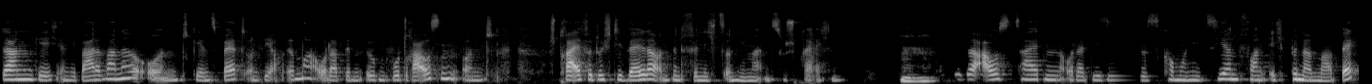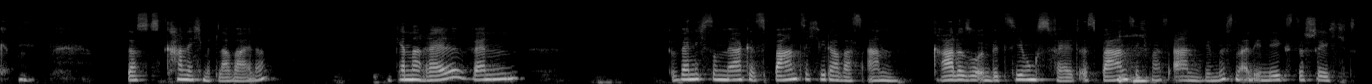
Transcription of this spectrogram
dann gehe ich in die Badewanne und gehe ins Bett und wie auch immer oder bin irgendwo draußen und streife durch die Wälder und bin für nichts und niemanden zu sprechen. Mhm. Diese Auszeiten oder dieses Kommunizieren von ich bin dann mal weg, das kann ich mittlerweile. Generell, wenn, wenn ich so merke, es bahnt sich wieder was an, gerade so im Beziehungsfeld, es bahnt mhm. sich was an, wir müssen an die nächste Schicht,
